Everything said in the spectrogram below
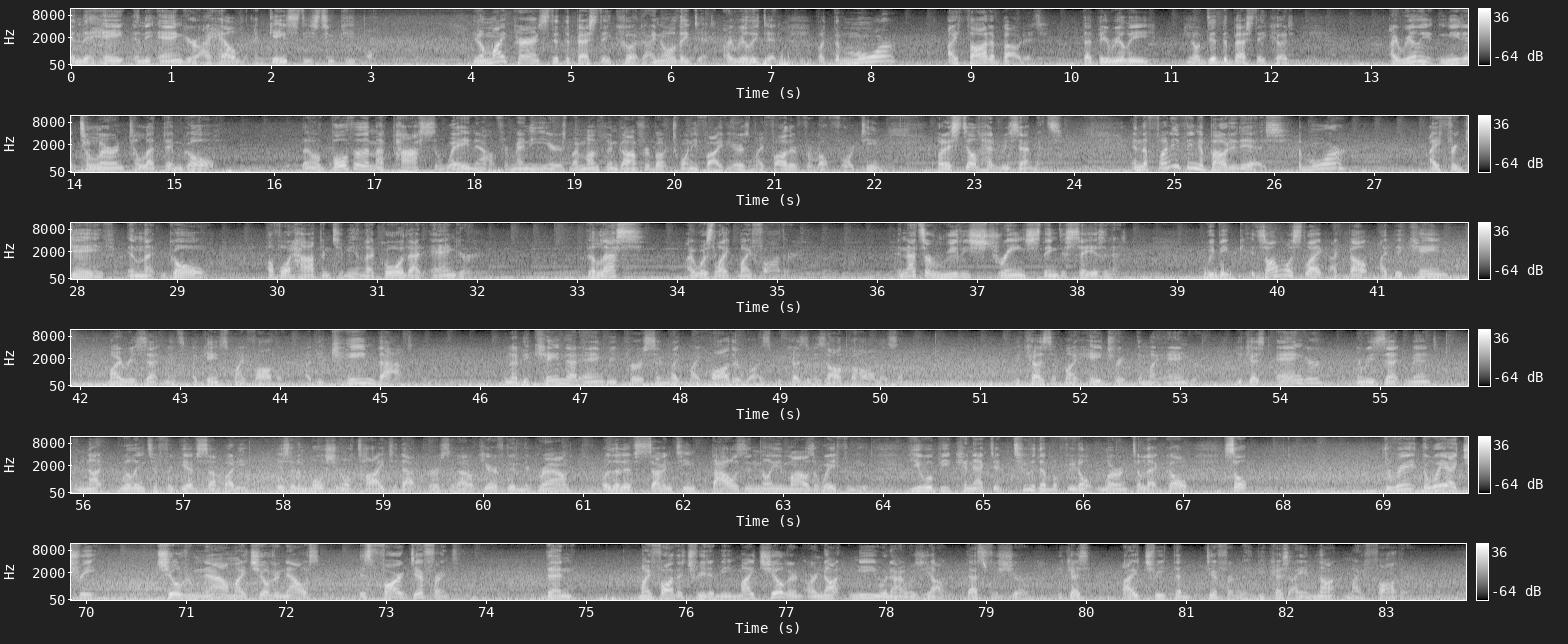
and the hate and the anger I held against these two people. You know, my parents did the best they could. I know they did. I really did. But the more I thought about it, that they really, you know, did the best they could, I really needed to learn to let them go. Both of them have passed away now for many years. My mom's been gone for about 25 years, my father for about 14, but I still had resentments. And the funny thing about it is, the more I forgave and let go of what happened to me and let go of that anger, the less I was like my father. And that's a really strange thing to say, isn't it? We be, it's almost like I felt I became my resentments against my father. I became that. And I became that angry person like my father was because of his alcoholism, because of my hatred and my anger. Because anger and resentment and not willing to forgive somebody is an emotional tie to that person. I don't care if they're in the ground or they live 17,000 million miles away from you. You will be connected to them if we don't learn to let go. So the, the way I treat children now, my children now is, is far different than my father treated me. My children are not me when I was young, that's for sure, because I treat them differently because I am not my father.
